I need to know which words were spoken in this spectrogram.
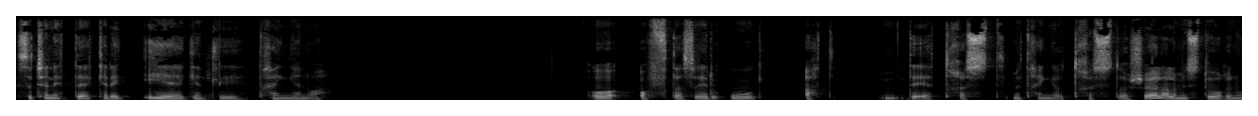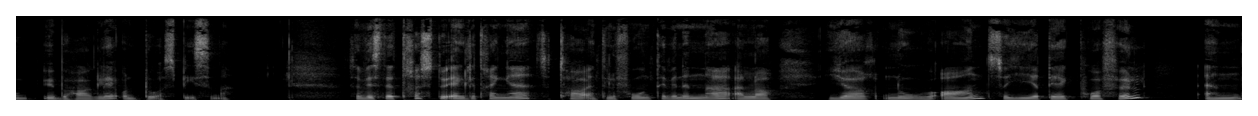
Så kjenn etter hva jeg egentlig trenger nå. Og ofte så er det òg at det er trøst. Vi trenger å trøste oss sjøl, eller vi står i noe ubehagelig, og da spiser vi. Så hvis det er trøst du egentlig trenger, så ta en telefon til venninna, eller gjør noe annet som gir deg påfyll, enn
